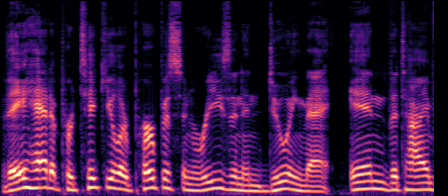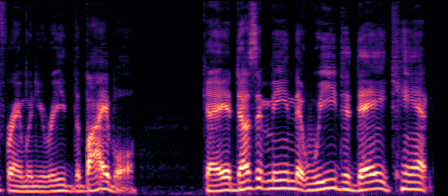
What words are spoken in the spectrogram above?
they had a particular purpose and reason in doing that in the time frame when you read the Bible. Okay? It doesn't mean that we today can't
